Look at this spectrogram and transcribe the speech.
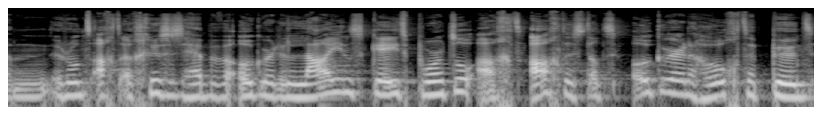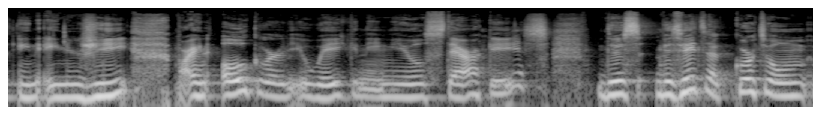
um, rond 8 augustus, hebben we ook weer de Lionsgate Portal 8.8. Dus dat is ook weer een hoogtepunt in energie. Waarin ook weer de awakening heel sterk is. Dus we zitten kortom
